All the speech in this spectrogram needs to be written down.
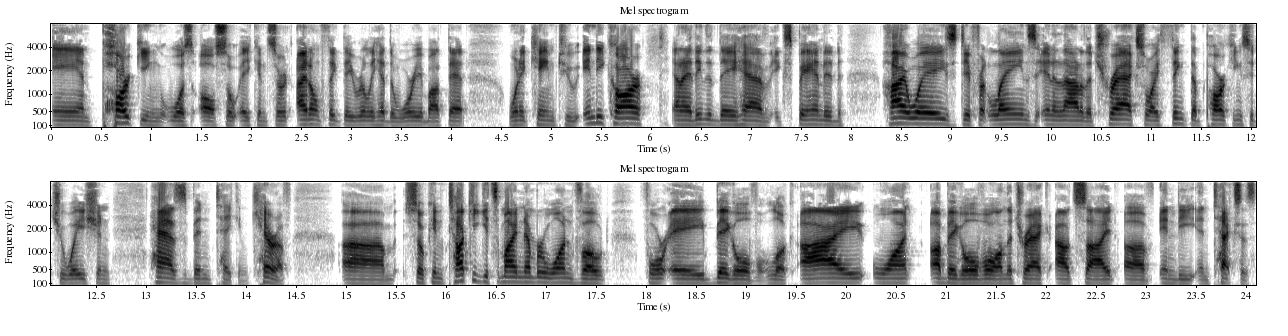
and parking was also a concern. I don't think they really had to worry about that when it came to IndyCar, and I think that they have expanded highways, different lanes in and out of the track, so I think the parking situation has been taken care of. Um, so Kentucky gets my number one vote for a big oval. Look, I want a big oval on the track outside of Indy and Texas.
